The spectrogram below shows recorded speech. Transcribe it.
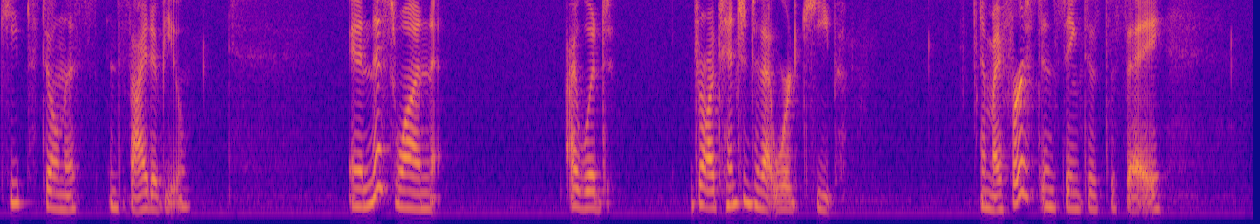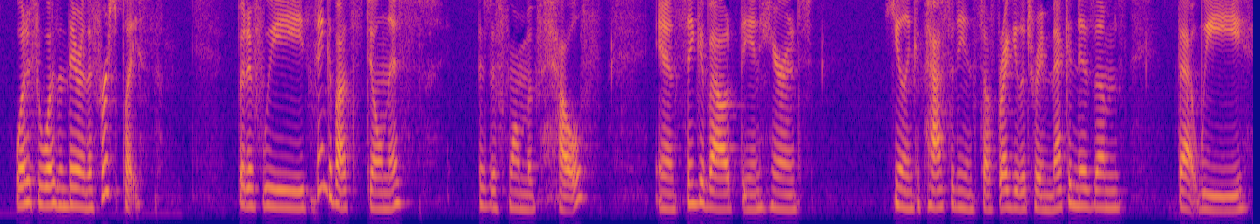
keep stillness inside of you. And in this one, I would draw attention to that word keep. And my first instinct is to say, what if it wasn't there in the first place? But if we think about stillness as a form of health and think about the inherent healing capacity and self regulatory mechanisms that we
